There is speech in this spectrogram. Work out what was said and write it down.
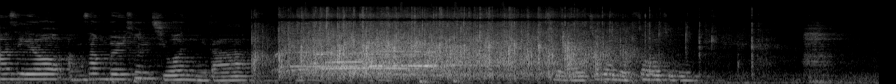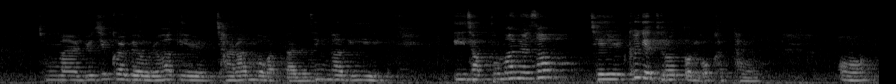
안녕하세요. 앙상블 손지원입니다. 제 말 주변이 없어가지고 하, 정말 뮤지컬 배우를 하길 잘한 것 같다는 생각이 이 작품 하면서 제일 크게 들었던 것 같아요. 어,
